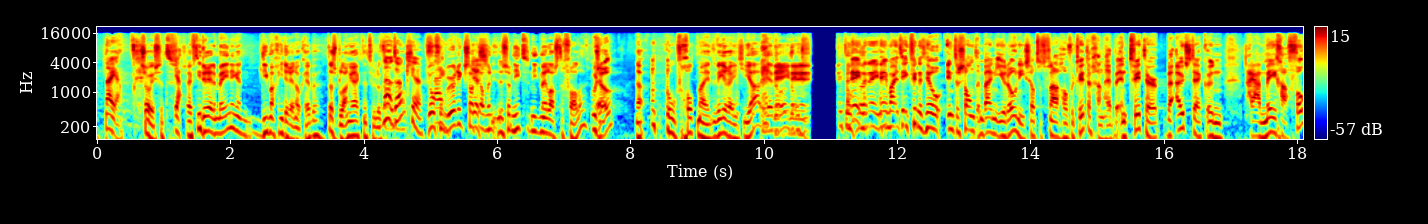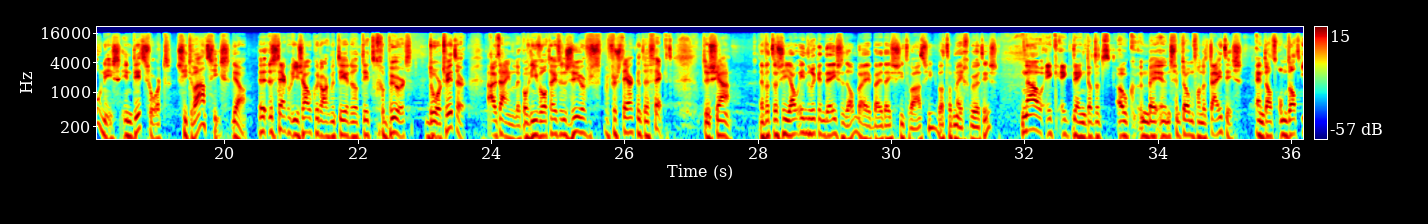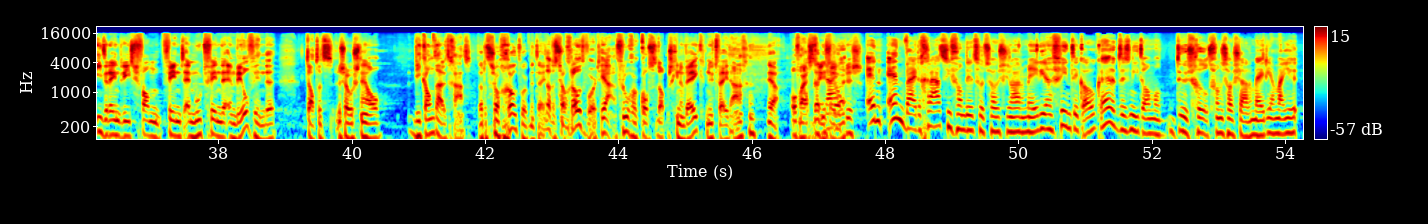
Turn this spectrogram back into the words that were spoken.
nou ja. Zo is het. Ja. Zo heeft iedereen een mening en die mag iedereen ook hebben. Dat is belangrijk natuurlijk. Nou, allemaal. dank je. Jo van. Beurik, zal Yes. je allemaal niet, niet, mee lastigvallen? Hoezo? Nou, oh god mij, weer eentje. Ja, jij wil Nee, ook nee, nog nee. Nee, nee, nee, nee, maar ik vind het heel interessant en bijna ironisch dat we het vandaag over Twitter gaan hebben. En Twitter bij uitstek een nou ja, megafoon is in dit soort situaties. Ja. Eh, Sterker nog, je zou kunnen argumenteren dat dit gebeurt door Twitter uiteindelijk. Of in ieder geval, het heeft een zeer vers- versterkend effect. Dus ja. En wat was jouw indruk in deze dan, bij, bij deze situatie? Wat ermee gebeurd is? Nou, ik, ik denk dat het ook een, een symptoom van de tijd is. En dat omdat iedereen er iets van vindt en moet vinden en wil vinden, dat het zo snel die kant uitgaat. Dat het zo groot wordt meteen. Dat het zo groot wordt, ja. Vroeger kostte dat misschien een week, nu twee dagen. Ja. Of als geen uur is. En, en bij de gratie van dit soort sociale media vind ik ook... Hè, het is niet allemaal de schuld van de sociale media... maar je,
